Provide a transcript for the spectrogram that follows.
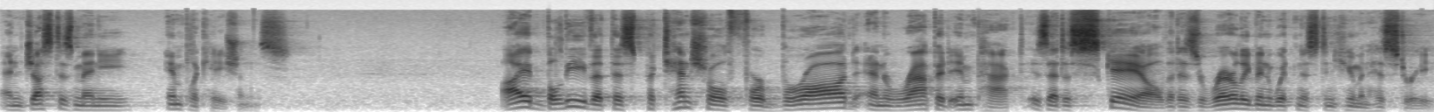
and just as many implications. I believe that this potential for broad and rapid impact is at a scale that has rarely been witnessed in human history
